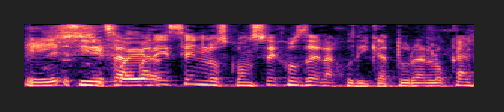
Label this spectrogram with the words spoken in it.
Eh, si desaparecen los consejos de la judicatura local.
